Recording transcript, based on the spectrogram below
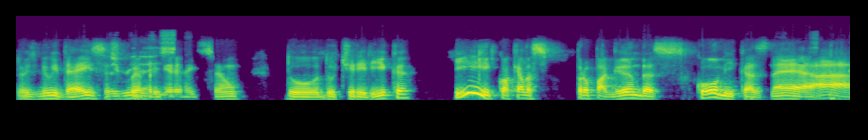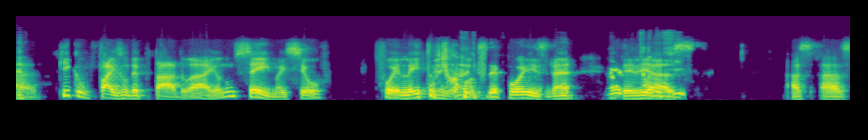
2010, 2010. acho que foi a primeira eleição do, do Tiririca, e com aquelas propagandas cômicas, né? Ah, o que, que faz um deputado? Ah, eu não sei, mas se eu for eleito, eu te conto depois, né? Teve as, as, as,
